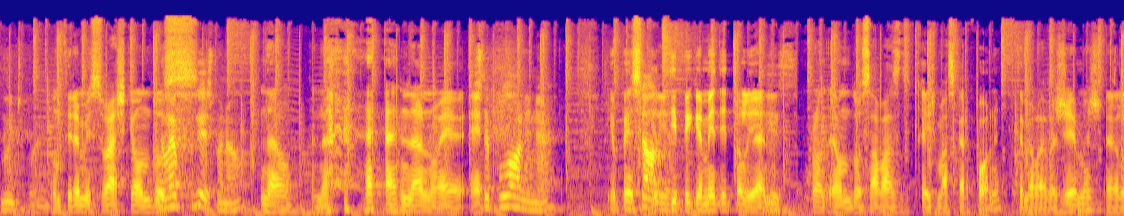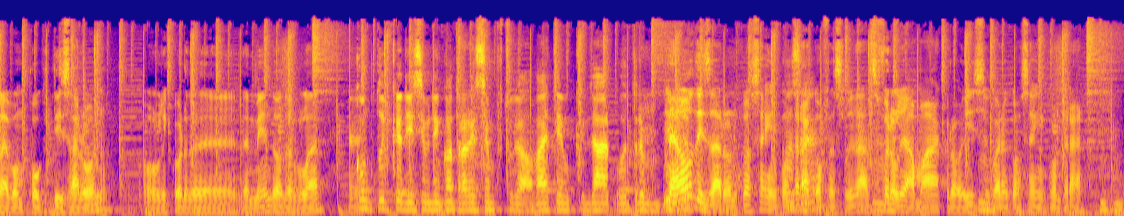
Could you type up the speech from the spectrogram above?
Muito bem. Um tiramisu, acho que é um doce. Não é português, para não? Não, não, não, não é. é... Isto é Polónia, não é? Eu penso Itália. que tipicamente italiano. Isso. Pronto, é um doce à base de queijo mascarpone, também leva gemas, eh, leva um pouco de isarono, ou licor de, de amêndoa ou de avelã. Complicadíssimo de encontrar isso em Portugal. Vai ter que dar outra bebida. Não, o de isarono consegue encontrar com facilidade. Se for ali à macro ou isso, uhum. agora consegue encontrar. Uhum.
